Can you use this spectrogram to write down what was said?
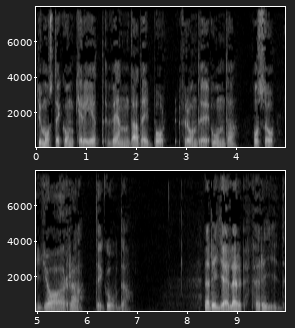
Du måste konkret vända dig bort från det onda och så göra det goda. När det gäller frid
